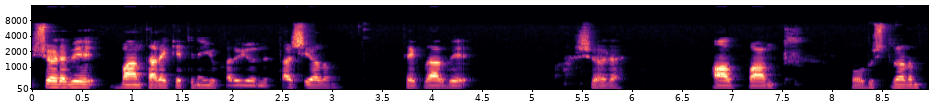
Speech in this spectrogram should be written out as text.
şöyle bir bant hareketini yukarı yönlü taşıyalım. Tekrar bir şöyle alt bant oluşturalım.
